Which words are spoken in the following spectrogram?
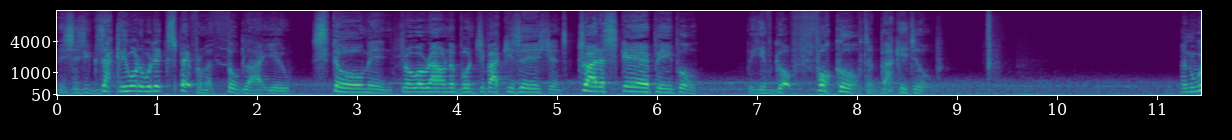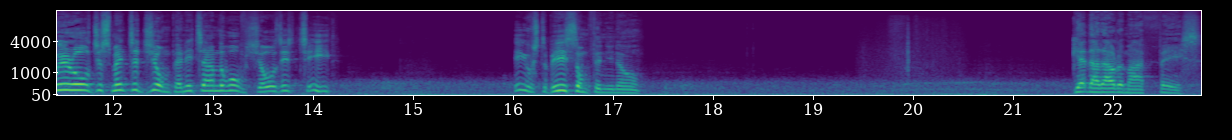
This is exactly what I would expect from a thug like you. Storm in, throw around a bunch of accusations, try to scare people. But you've got fuck all to back it up. And we're all just meant to jump any time the wolf shows his teeth. He used to be something, you know. Get that out of my face.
